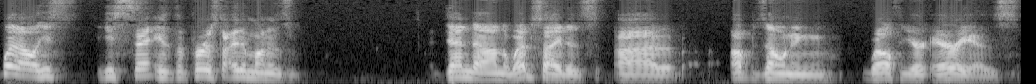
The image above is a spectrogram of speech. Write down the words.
Well, he's he's saying the first item on his agenda on the website is uh, upzoning wealthier areas,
